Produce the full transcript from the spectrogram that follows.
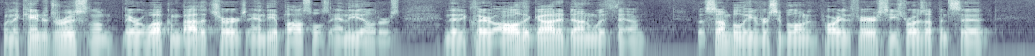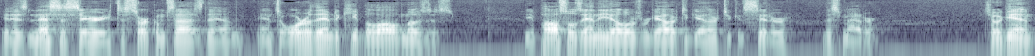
When they came to Jerusalem, they were welcomed by the church and the apostles and the elders, and they declared all that God had done with them. But some believers who belonged to the party of the Pharisees rose up and said, It is necessary to circumcise them and to order them to keep the law of Moses. The apostles and the elders were gathered together to consider this matter. So again,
